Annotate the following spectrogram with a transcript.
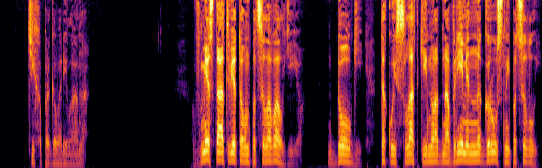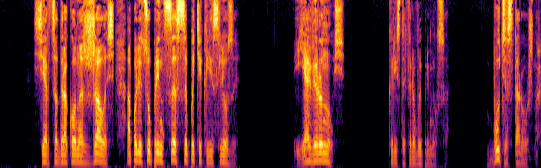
— тихо проговорила она. Вместо ответа он поцеловал ее. Долгий, такой сладкий, но одновременно грустный поцелуй. Сердце дракона сжалось, а по лицу принцессы потекли слезы. Я вернусь. Кристофер выпрямился. Будь осторожна.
